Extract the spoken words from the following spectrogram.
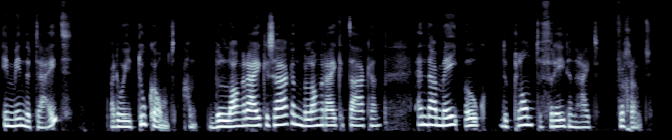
in minder tijd waardoor je toekomt aan belangrijke zaken, belangrijke taken en daarmee ook de klanttevredenheid vergroot.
